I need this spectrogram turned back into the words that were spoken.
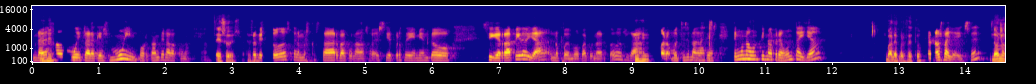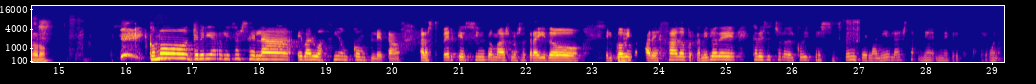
me la ha dejado muy clara, que es muy importante la vacunación. Eso es. Creo que todos tenemos que estar vacunados, a ver si el procedimiento sigue rápido, ya no podemos vacunar todos. Bueno, muchísimas gracias. Tengo una última pregunta y ya. Vale, perfecto. No os vayáis, ¿eh? No, no, no, no. ¿Cómo debería realizarse la evaluación completa para saber qué síntomas nos ha traído el COVID, nos ha dejado? Porque a mí lo de que habéis dicho, lo del COVID persistente, la niebla, esta, me, preocupa. Pero bueno,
